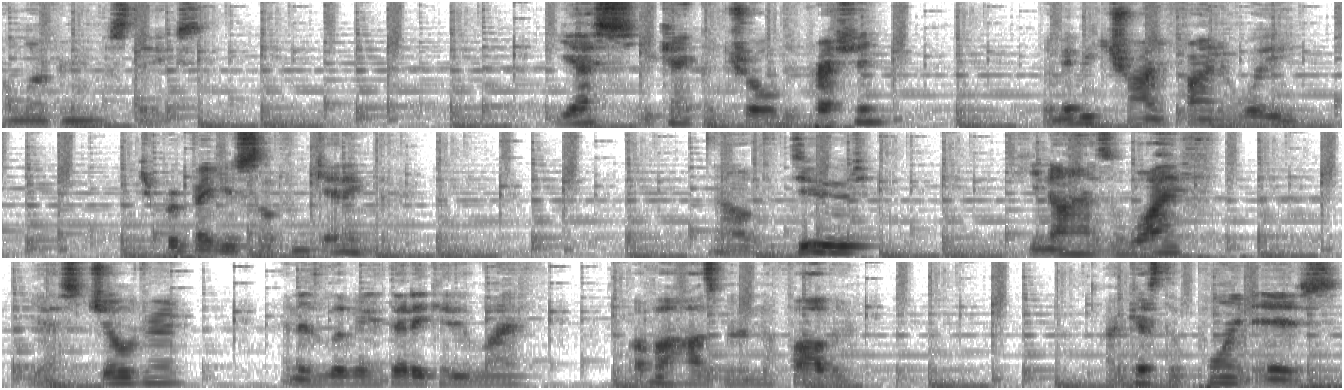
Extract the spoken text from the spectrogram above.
and learn from your mistakes? Yes, you can't control depression, but maybe try and find a way to prevent yourself from getting there. Now, the dude, he now has a wife, he has children, and is living a dedicated life of a husband and a father. I guess the point is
